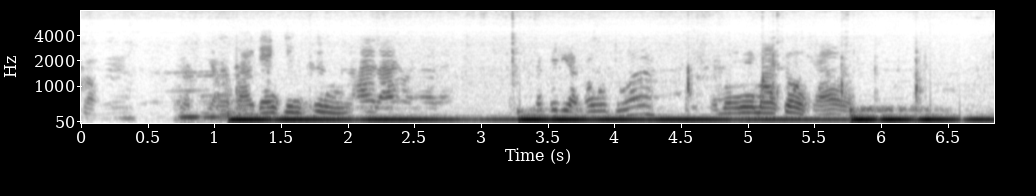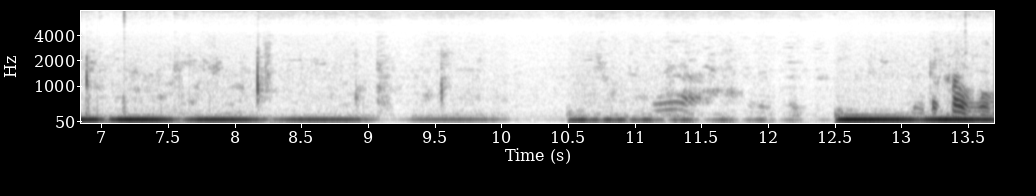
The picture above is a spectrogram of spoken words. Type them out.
กล่องเนี่ยปากแดงจริงครึ่งหลายหลายหลายหลายจะไปเดียดเอาตัวแต่มันไม่มาช่วงเช้ามันก็เข้าหก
